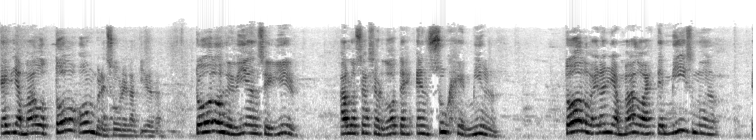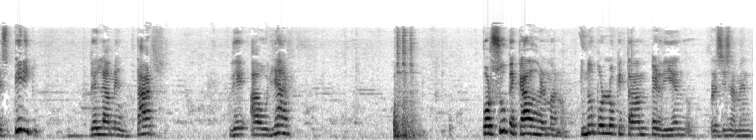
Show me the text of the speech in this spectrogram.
es llamado todo hombre sobre la tierra. Todos debían seguir a los sacerdotes en su gemir. Todos eran llamados a este mismo espíritu de lamentar, de aullar por su pecado, hermano, y no por lo que estaban perdiendo, precisamente.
